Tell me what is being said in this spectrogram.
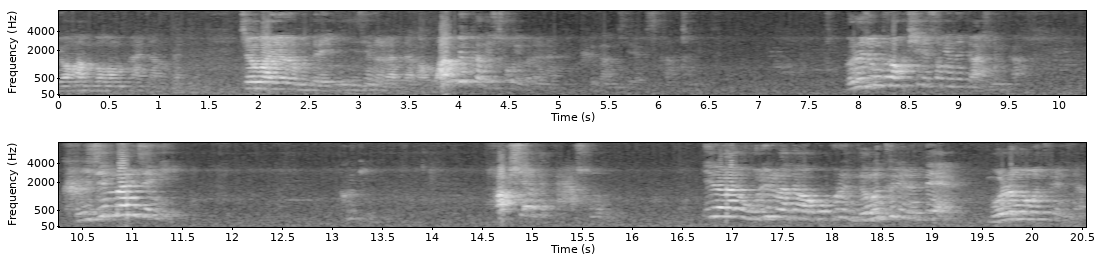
요한복음 8장 8절. 저와 여러분들의 인생을 갖다가 완벽하게 속여버리는 그 감지력 사람입니다. 어느 정도로 확실히 속였는지 아십니까? 거짓말쟁이. 그렇게 확실하게 딱 속여. 이래가지고 우리를 갖다가 고꾸를 넘어뜨리는데 뭘로 넘어뜨리느냐?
